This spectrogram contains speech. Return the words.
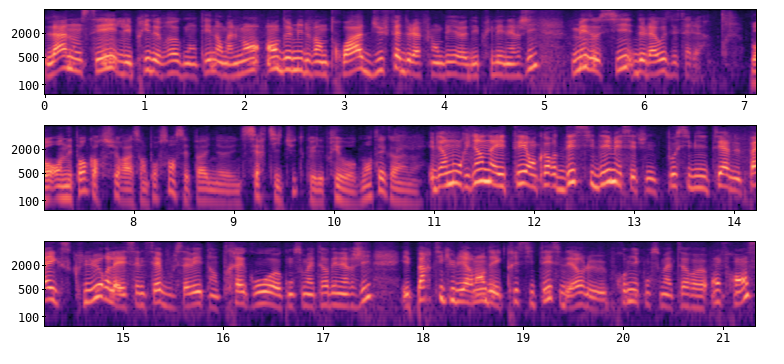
l'a annoncé, les prix devraient augmenter normalement en 2023 du fait de la flambée euh, des prix de l'énergie, mais aussi de la hausse des salaires. Bon, on n'est pas encore sûr à 100%, c'est pas une, certitude que les prix vont augmenter quand même. Eh bien non, rien n'a été encore décidé, mais c'est une possibilité à ne pas exclure. La SNCF, vous le savez, est un très gros euh, consommateur d'énergie et particulièrement d'électricité. C'est d'ailleurs le premier consommateur euh, en France.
